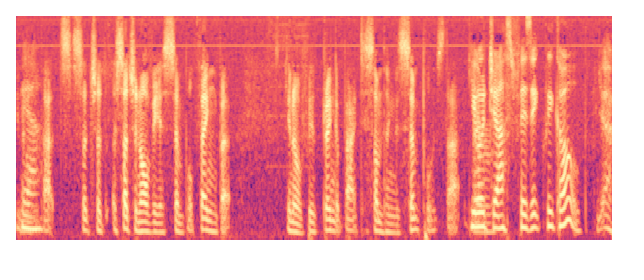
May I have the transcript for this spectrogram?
You know, Yeah. that's such a such an obvious, simple thing. But you know, if we bring it back to something as simple as that, You're just physically cold. yeah,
